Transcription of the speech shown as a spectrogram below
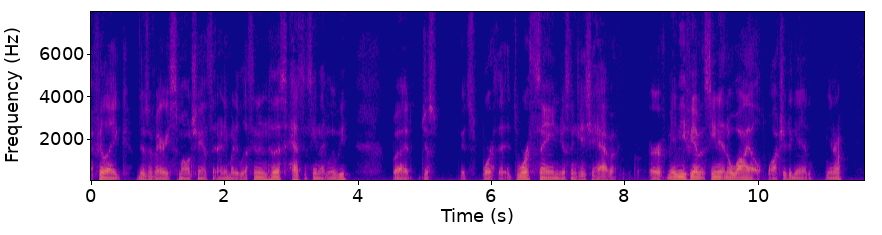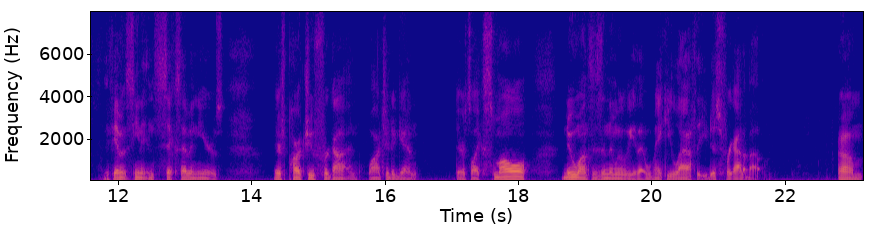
I feel like there's a very small chance that anybody listening to this hasn't seen that movie, but just it's worth it. It's worth saying just in case you haven't, or maybe if you haven't seen it in a while, watch it again. You know, if you haven't seen it in six, seven years, there's parts you've forgotten. Watch it again. There's like small nuances in the movie that will make you laugh that you just forgot about. Um,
